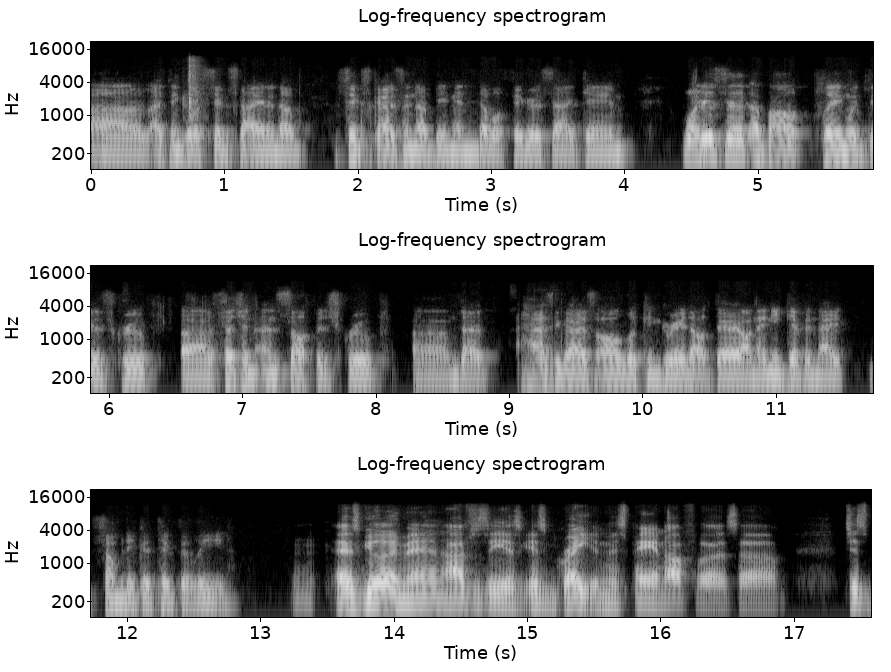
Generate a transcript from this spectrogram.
Uh, I think it was six guys ended up six guys ended up being in double figures that game. What is it about playing with this group, uh, such an unselfish group um, that has you guys all looking great out there on any given night? Somebody could take the lead. It's good, man. Obviously, it's, it's great and it's paying off for us. Uh, just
